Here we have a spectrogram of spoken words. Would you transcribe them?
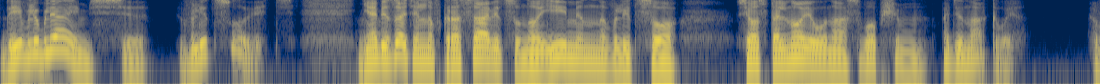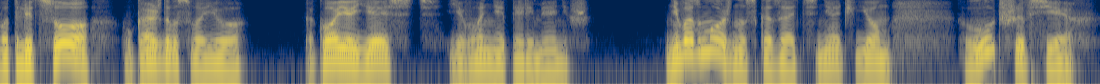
Да и влюбляемся в лицо ведь. Не обязательно в красавицу, но именно в лицо. Все остальное у нас, в общем, одинаковое. А вот лицо у каждого свое. Какое есть, его не переменишь. Невозможно сказать ни о чьем. Лучше всех,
